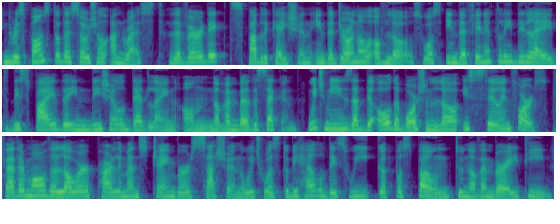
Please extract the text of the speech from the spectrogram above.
In response to the social unrest, the verdict's publication in the Journal of Laws was indefinitely delayed despite the initial deadline on November the 2nd, which means that the old abortion law is still in force. Furthermore, the lower parliament's chamber session, which was to be held this week, got postponed to November 18th.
